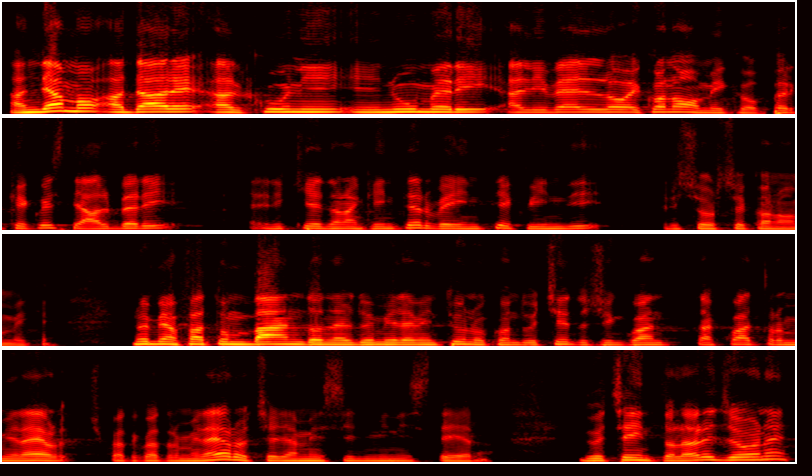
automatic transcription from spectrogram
Andiamo a dare alcuni eh, numeri a livello economico, perché questi alberi richiedono anche interventi e quindi risorse economiche. Noi abbiamo fatto un bando nel 2021 con 254 mila euro, 54 mila euro ce li ha messi il Ministero, 200 la Regione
